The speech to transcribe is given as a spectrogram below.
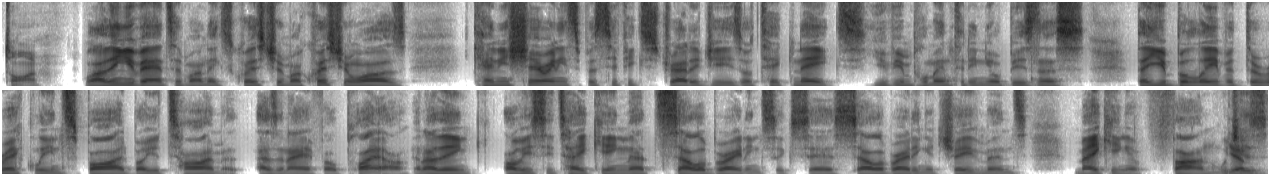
time. Well, I think you've answered my next question. My question was can you share any specific strategies or techniques you've implemented in your business that you believe are directly inspired by your time as an AFL player? And I think obviously taking that celebrating success, celebrating achievements, making it fun, which yep. is,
